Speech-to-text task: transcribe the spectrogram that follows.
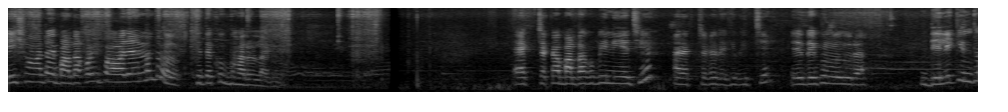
এই সময়টায় বাঁধাকপি পাওয়া যায় না তো, খেতে খুব ভালো লাগে। এক চাকা বাঁধাকপি নিয়েছি, আর এক চাকা রেখে দিচ্ছে। এই দেখুন বন্ধুরা ডেলি কিন্তু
